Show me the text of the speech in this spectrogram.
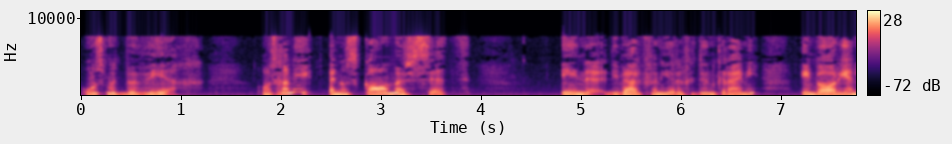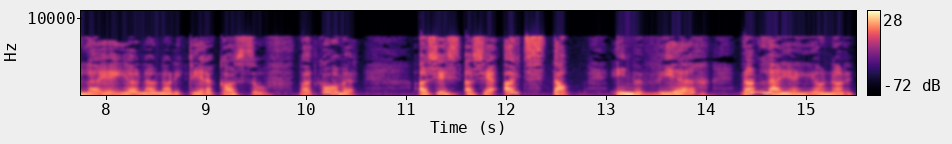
ons moet beweeg. Ons gaan nie in ons kamer sit en die werk van die Here gedoen kry nie en waarheen lei hy jou nou na die klerekas of badkamer? As jy as jy uitstap en beweeg, dan lei hy jou na die,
